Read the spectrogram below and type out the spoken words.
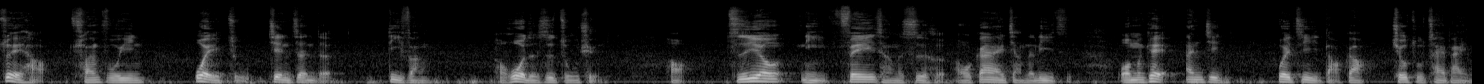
最好传福音、为主见证的地方？好，或者是族群？好，只有你非常的适合。我刚才讲的例子。我们可以安静为自己祷告，求主差派你。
